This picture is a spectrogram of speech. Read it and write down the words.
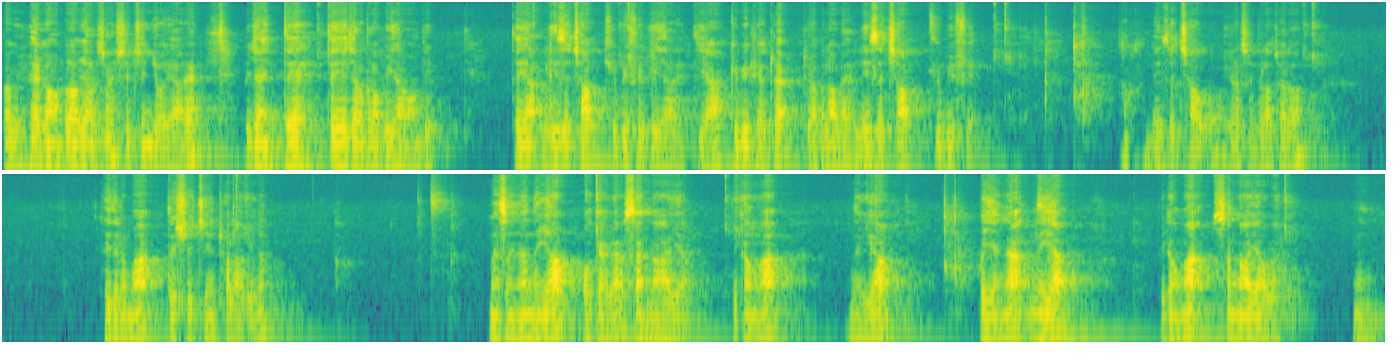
ဟုတ်ပြီဟဲ့ကောင်ဘယ်လောက်ရလဲဆိုရင်ရှစ်ချင်းကျော်ရတယ်ပြီးကြရင်တဲတဲရကြတော့ဘယ်လောက်ပေးရအောင်ဒီတဲရ46 cubic feet ပေးရတယ်ဒီက cubic feet အတွက်ဒီကဘယ်လောက်လဲ46 cubic feet နော်46ပေါ့အဲ့တော့ဆိုရင်ဘယ်လောက်ထွက်လို့ဒီတရမတစ်ရှစ်ချင်းထွက်လာပြီနော်မဆန်က2ယောက်ဟော်ကာက15ယောက်ဒီကောင်က2ယောက်ဘယံက2ယောက်ဒီကောင်က15ယောက်လားอืม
